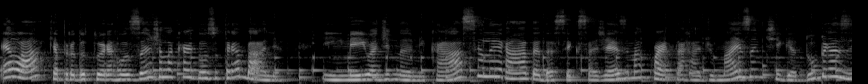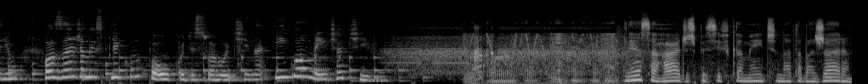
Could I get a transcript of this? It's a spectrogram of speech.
É lá que a produtora Rosângela Cardoso trabalha e em meio à dinâmica acelerada da 64ª rádio mais antiga do Brasil, Rosângela explica um pouco de sua rotina igualmente ativa. Nessa rádio, especificamente na Tabajara,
